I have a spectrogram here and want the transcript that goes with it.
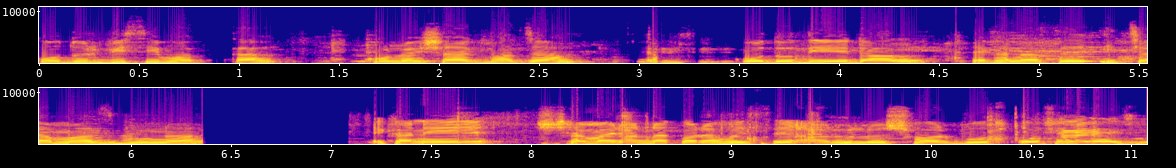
কদুর বিচি ভর্তা, কলই শাক ভাজা, কদু দিয়ে ডাল। এখানে আছে ইচা মাছ ভুনা। এখানে শ্যামাই রান্না করা হয়েছে আর হলো শরবত। ও সেমাই হয়েছে?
